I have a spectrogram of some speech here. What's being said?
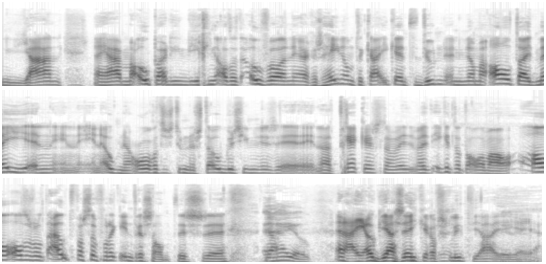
ja, nou ja, mijn opa die, die ging altijd overal en ergens heen om te kijken en te doen. En die nam me altijd mee. En, en, en ook naar orgeltjes, toen naar stoommachines, en naar trekkers. Dan weet, weet, ik het wat allemaal. Al, alles wat oud was, dat vond ik interessant. Dus, uh, en ja. hij ook? En hij ook, ja zeker, absoluut. Ja, ja, ja, ja.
